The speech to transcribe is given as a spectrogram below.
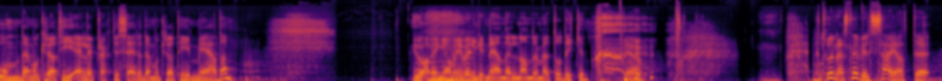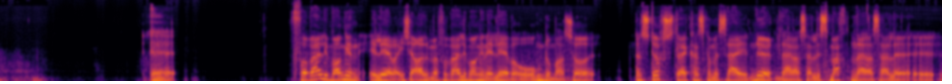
om demokrati, eller praktisere demokrati med dem? Uavhengig av om vi velger den ene eller den andre metodikken. ja. Jeg tror nesten jeg vil si at eh, eh for veldig mange elever, ikke alle, men for veldig mange elever og ungdommer, så den største hva skal vi si, nøden deres, eller smerten deres, eller eh,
